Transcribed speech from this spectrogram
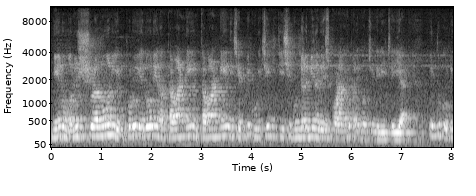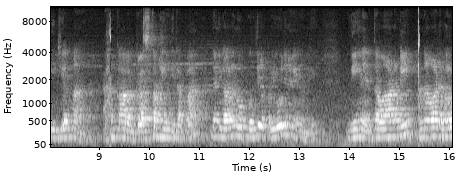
నేను మనుష్యులను అని ఎప్పుడు ఏదో నేను అంతవాణ్ణి ఇంతవాణ్ణి అని చెప్పి కుడి చెయ్యి తీసి గుండెల మీద వేసుకోవడానికి పనికొచ్చింది నీ చెయ్య. ఎందుకు? నీ జన్మ అహంకారగ్రస్తమైంది తప్ప దానివల్ల నువ్వు పొందిన ప్రయోజనం ఏముంది? నేను ఎంతవాడని అన్నవాడెవరో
